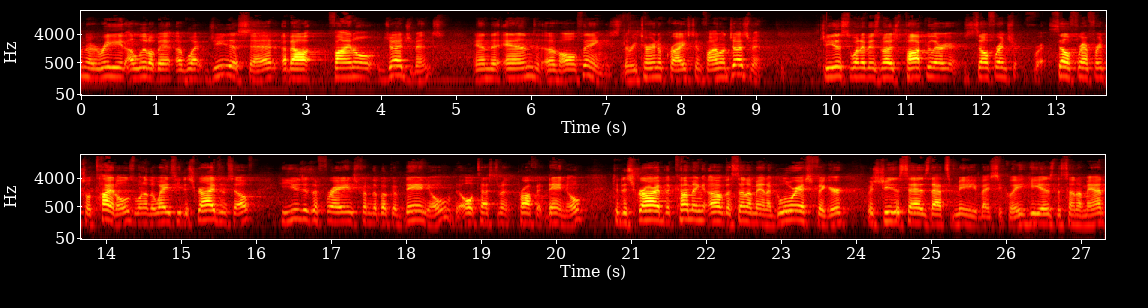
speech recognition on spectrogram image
I'm going to read a little bit of what Jesus said about final judgment and the end of all things, the return of Christ and final judgment. Jesus, one of his most popular self referential titles, one of the ways he describes himself, he uses a phrase from the book of Daniel, the Old Testament prophet Daniel, to describe the coming of the Son of Man, a glorious figure, which Jesus says, That's me, basically. He is the Son of Man.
